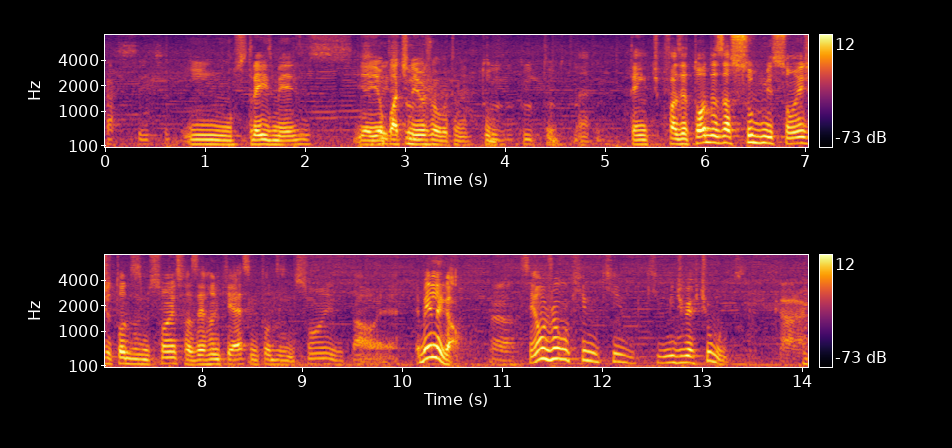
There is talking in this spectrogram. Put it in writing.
Cacete. em uns três meses. E aí eu platinei tudo. o jogo também, tudo. Tudo, tudo, tudo. É. Tem tipo fazer todas as submissões de todas as missões, fazer rank S em todas as missões e tal. É, é bem legal. É. Assim, é um jogo que, que, que me divertiu muito. Caraca.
